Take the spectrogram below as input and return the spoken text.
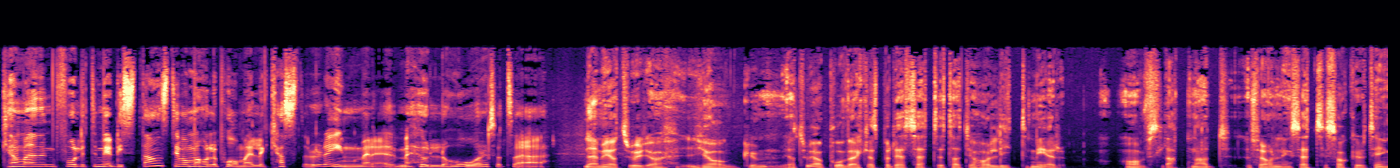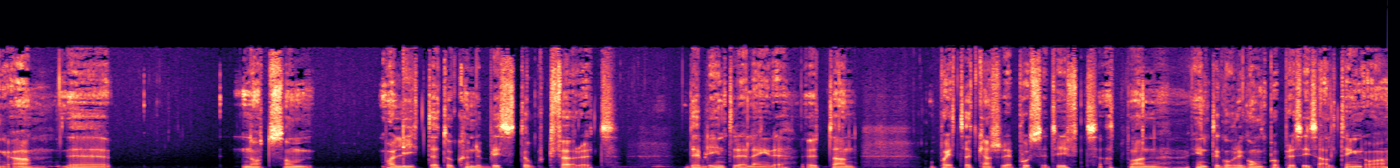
kan man få lite mer distans till vad man håller på med eller kastar du dig in med, med hull och hår så att säga? Nej, men jag tror jag, jag, jag tror jag har påverkats på det sättet att jag har lite mer avslappnad förhållningssätt till saker och ting. Ja. Eh, något som var litet och kunde bli stort förut, det blir inte det längre. Utan och på ett sätt kanske det är positivt att man inte går igång på precis allting. Då.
